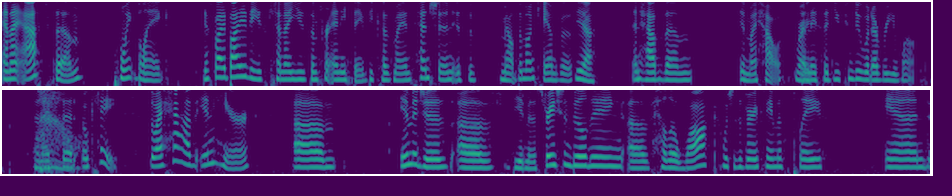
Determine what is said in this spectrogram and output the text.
And I asked them point blank, if I buy these, can I use them for anything? Because my intention is to mount them on canvas Yeah. and have them in my house. Right. And they said, you can do whatever you want. And I said, okay. So I have in here um, images of the administration building, of Hello Walk, which is a very famous place. And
